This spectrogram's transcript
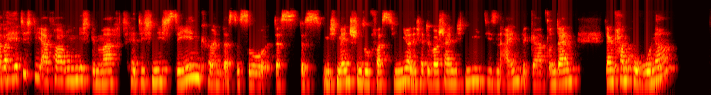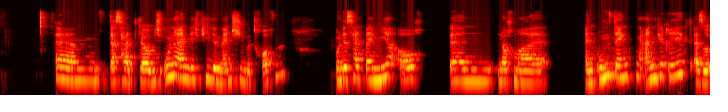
aber hätte ich die Erfahrung nicht gemacht, hätte ich nicht sehen können, dass das so, dass, dass mich Menschen so faszinieren. Ich hätte wahrscheinlich nie diesen Einblick gehabt. Und dann, dann kam Corona. Ähm, das hat, glaube ich, unheimlich viele Menschen getroffen. Und es hat bei mir auch äh, nochmal ein Umdenken angeregt. Also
